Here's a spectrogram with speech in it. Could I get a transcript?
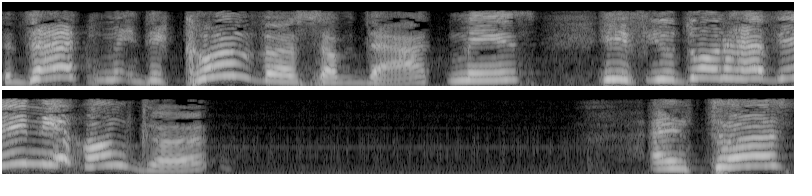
That the converse of that means if you don't have any hunger and thirst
